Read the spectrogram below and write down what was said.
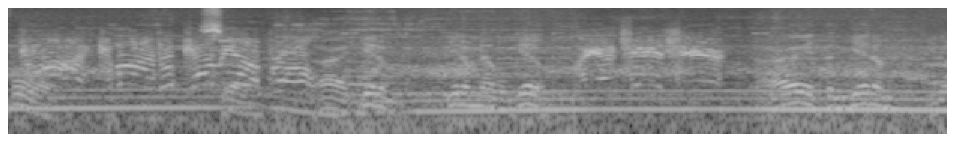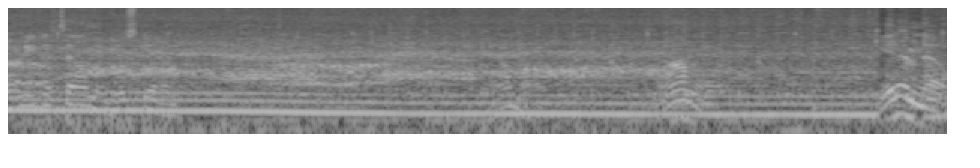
four. Come on, come on. Don't count So, me out, bro. alright, get him. Get him, Neville. Get him. I got a chance here. Alright, then get him. You don't need to tell me, just get him. Come on. Come on. Get him, Neville.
